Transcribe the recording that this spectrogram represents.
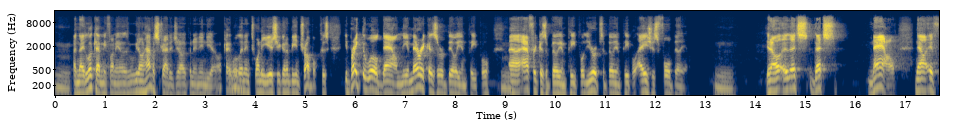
Mm. And they look at me funny. We don't have a strategy to open in India. Okay, well, mm. then in 20 years, you're going to be in trouble because you break the world down. The Americas are a billion people, mm. uh, Africa's a billion people, Europe's a billion people, Asia's 4 billion. Mm. You know, that's, that's now. Now, if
